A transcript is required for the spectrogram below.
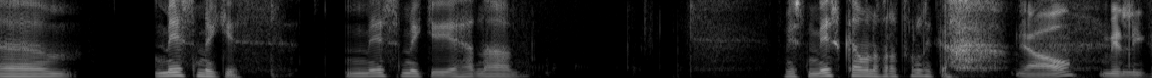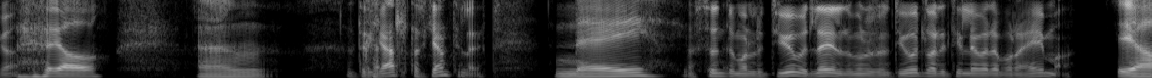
um, mismikið mismikið, ég hérna mér finnst misgaman að fara tónleika. Já, mér líka. Já um, Þetta er ekki alltaf skemmtilegt. Nei. Það stundum alveg djöfull leiðilegt djöfull var ég til að vera bara heima. Já,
